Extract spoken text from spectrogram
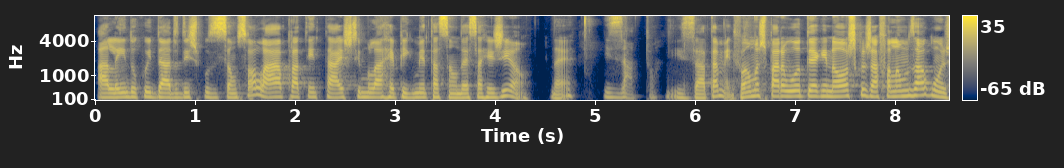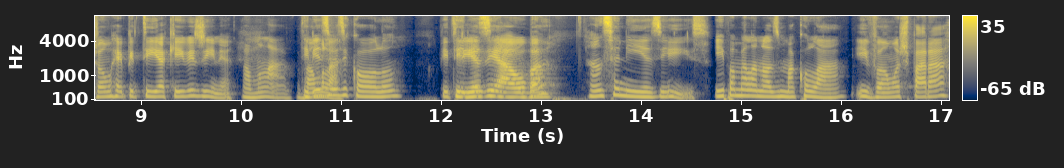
além do cuidado de exposição solar para tentar estimular a repigmentação dessa região, né? Exato. Exatamente. Vamos para o outro diagnóstico, já falamos alguns, vamos repetir aqui, Virginia. Vamos lá. Pitiríase vesicolo, pitiríase alba, hanseníase, Isso. hipomelanose macular. E vamos para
